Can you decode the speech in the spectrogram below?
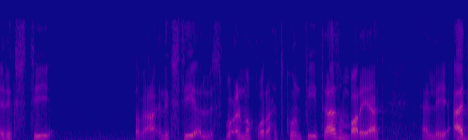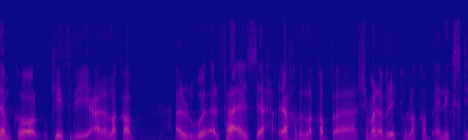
NXT طبعا NXT الأسبوع المقبل راح تكون في ثلاث مباريات اللي آدم كول وكيث لي على لقب الفائز ياخذ اللقب آه، شمال أمريكا ولقب NXT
